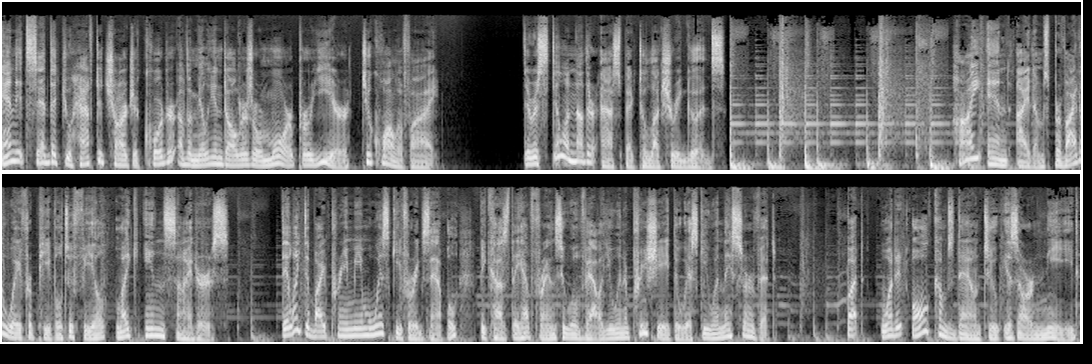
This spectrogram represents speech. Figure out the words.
and it's said that you have to charge a quarter of a million dollars or more per year to qualify. There is still another aspect to luxury goods. High end items provide a way for people to feel like insiders. They like to buy premium whiskey, for example, because they have friends who will value and appreciate the whiskey when they serve it. But what it all comes down to is our need,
